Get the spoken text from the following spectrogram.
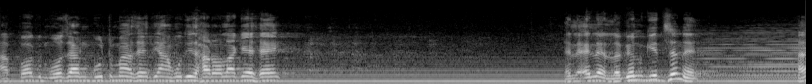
આ પગ મોજાન બૂટમાં છે, ત્યાં સુધી સારો લાગે છે. એટલે એટલે લગ્ન ગીત છે ને? હા?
